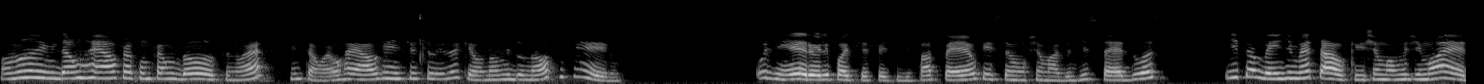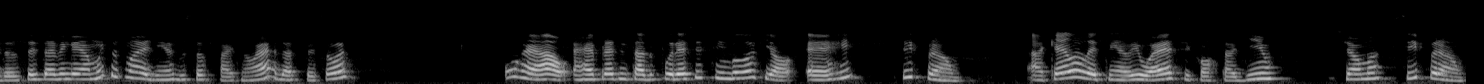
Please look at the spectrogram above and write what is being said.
mamãe, me dá um real para comprar um doce, não é? Então, é o real que a gente utiliza aqui, é o nome do nosso dinheiro. O dinheiro ele pode ser feito de papel, que são chamados de cédulas, e também de metal, que chamamos de moedas. Vocês devem ganhar muitas moedinhas dos seus pais, não é? Das pessoas. O real é representado por esse símbolo aqui, ó, R, cifrão. Aquela letrinha ali, o S cortadinho, chama cifrão.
